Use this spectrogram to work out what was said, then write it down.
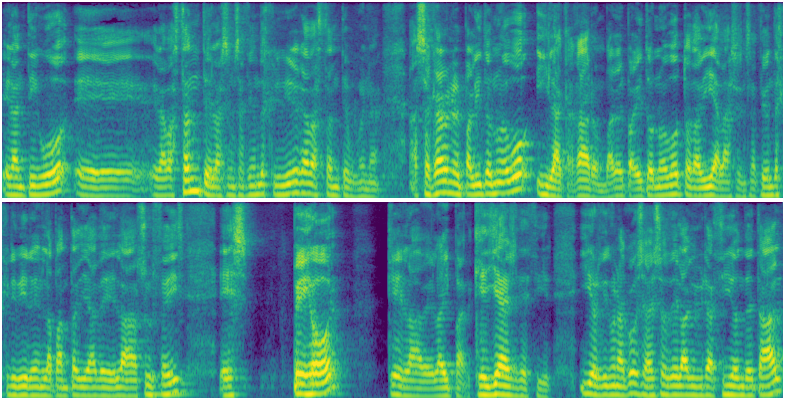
el antiguo eh, era bastante, la sensación de escribir era bastante buena. Sacaron el palito nuevo y la cagaron, ¿vale? El palito nuevo todavía, la sensación de escribir en la pantalla de la Surface es peor que la del iPad, que ya es decir. Y os digo una cosa, eso de la vibración de tal,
